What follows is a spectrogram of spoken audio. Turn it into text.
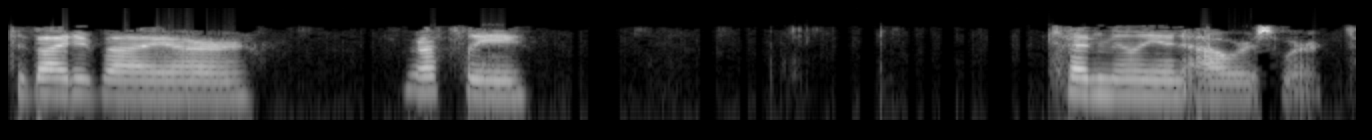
divided by our roughly 10 million hours worked.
